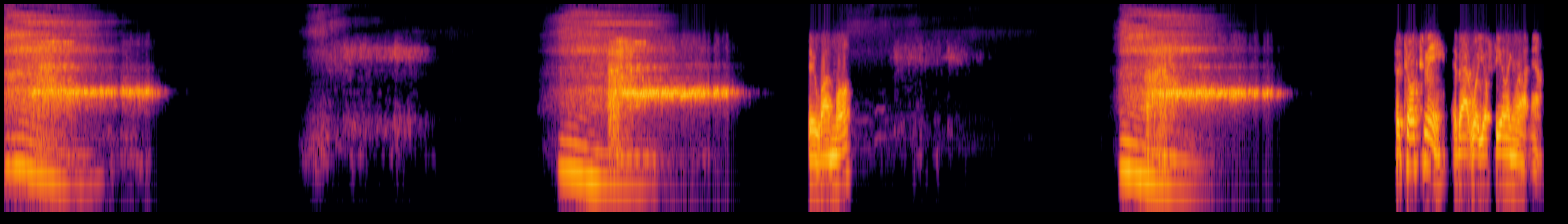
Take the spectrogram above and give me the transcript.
Do one more. so talk to me about what you're feeling right now.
